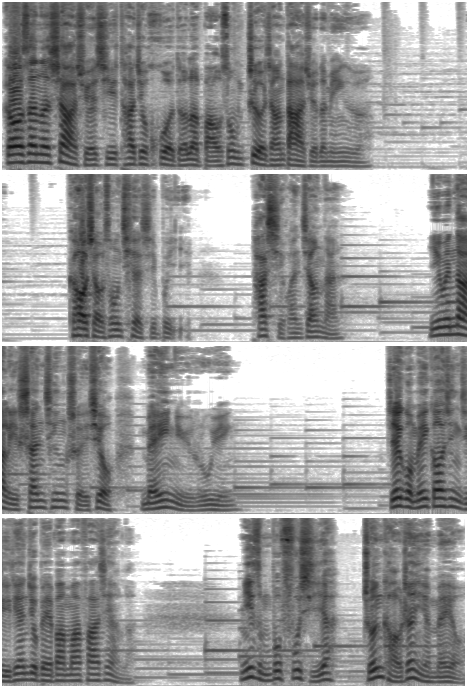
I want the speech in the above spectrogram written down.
高三的下学期，他就获得了保送浙江大学的名额。高晓松窃喜不已，他喜欢江南，因为那里山清水秀，美女如云。结果没高兴几天就被爸妈发现了，你怎么不复习呀？准考证也没有。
